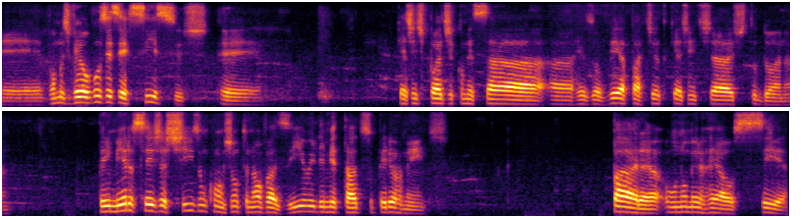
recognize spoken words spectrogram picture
É, vamos ver alguns exercícios é, que a gente pode começar a resolver a partir do que a gente já estudou. Né? Primeiro, seja X um conjunto não vazio e limitado superiormente. Para um número real C,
